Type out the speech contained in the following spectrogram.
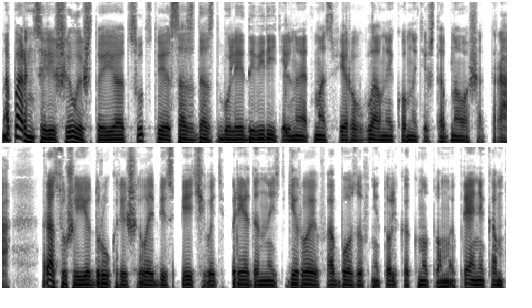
Напарница решила, что ее отсутствие создаст более доверительную атмосферу в главной комнате штабного шатра. Раз уж ее друг решил обеспечивать преданность героев обозов не только кнутом и пряником,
